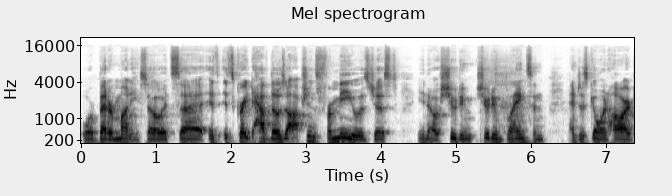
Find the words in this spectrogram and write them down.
or better money. So it's uh, it's it's great to have those options. For me, it was just you know shooting shooting blanks and and just going hard.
